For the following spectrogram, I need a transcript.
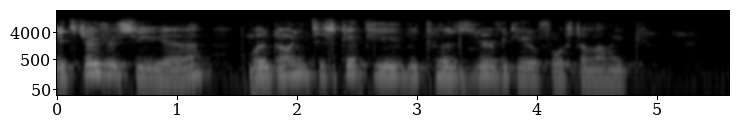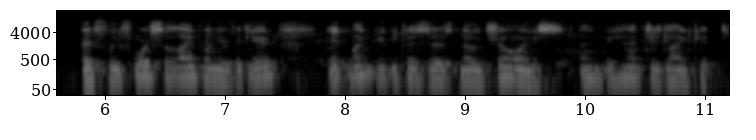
It's Jojo C here. We're going to skip you because your video forced a like. If we force a like on your video, it might be because there's no choice, and we had to like it,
